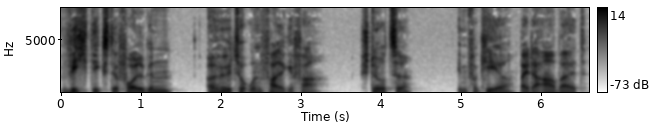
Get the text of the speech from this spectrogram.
Wichtigste Folgen erhöhte Unfallgefahr, Stürze im Verkehr, bei der Arbeit,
